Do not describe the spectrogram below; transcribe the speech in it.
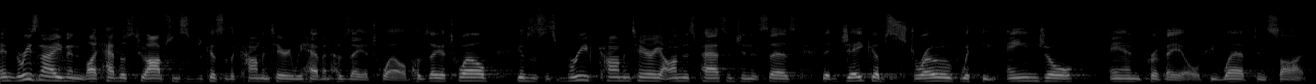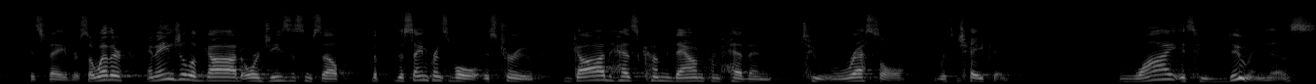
And the reason I even like have those two options is because of the commentary we have in Hosea 12. Hosea 12 gives us this brief commentary on this passage, and it says that Jacob strove with the angel and prevailed. He wept and sought his favor. So, whether an angel of God or Jesus himself, the, the same principle is true. God has come down from heaven to wrestle with Jacob. Why is he doing this?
